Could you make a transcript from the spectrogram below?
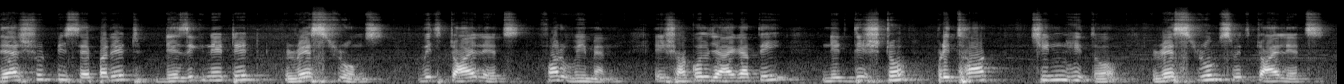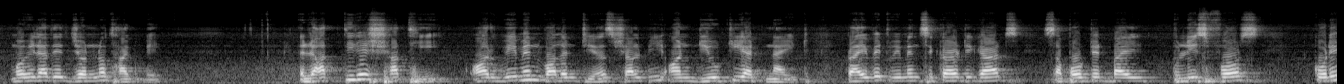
there should be separate designated restrooms with toilets for women এই সকল জায়গাতেই নির্দিষ্ট, পৃথক, চিহ্নিত রেস্টরুমস উইথ টয়লেটস মহিলাদের জন্য থাকবে। রাত্রিরের সাথী or women volunteers shall be on duty at night private women security guards supported by police force করে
